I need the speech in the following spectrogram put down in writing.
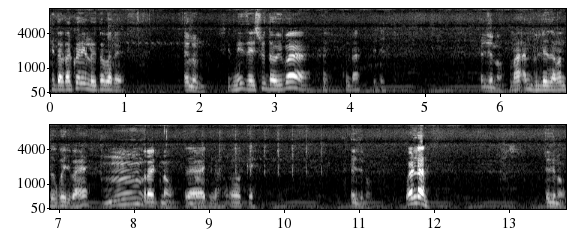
সিধাটা করে লইতে পারে। এলুন। নিজে সুদা হইবা। কোনটা। এই যে মা আমি ভুলে যাবান কই দিবা হ্যাঁ? হুম রাইট নাও রাইট না ওকে এই যে ওয়েল ডান এই যে নাও।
